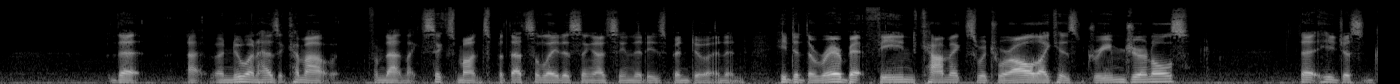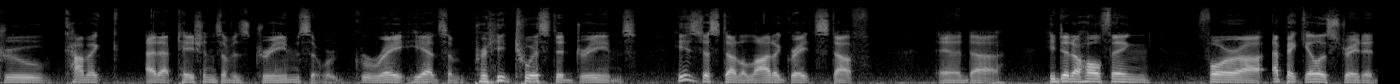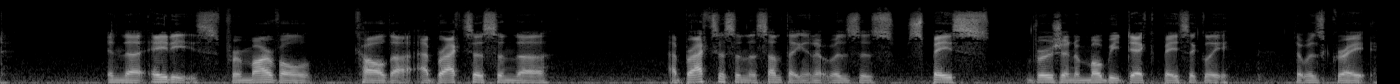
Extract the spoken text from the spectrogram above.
That uh, a new one hasn't come out from that in like six months, but that's the latest thing I've seen that he's been doing. And he did the Rarebit Fiend comics, which were all like his dream journals. That he just drew comic adaptations of his dreams that were great. He had some pretty twisted dreams. He's just done a lot of great stuff, and uh, he did a whole thing for uh, Epic Illustrated in the '80s for Marvel called uh, Abraxas and the Abraxas and the something, and it was his space version of Moby Dick, basically. That was great.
